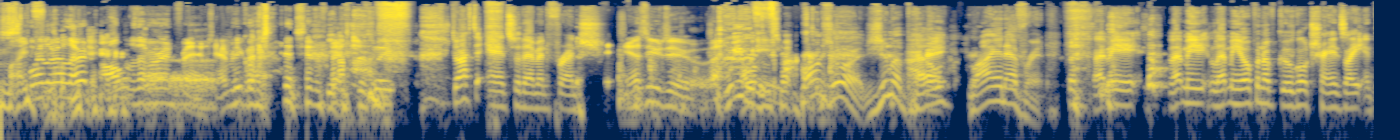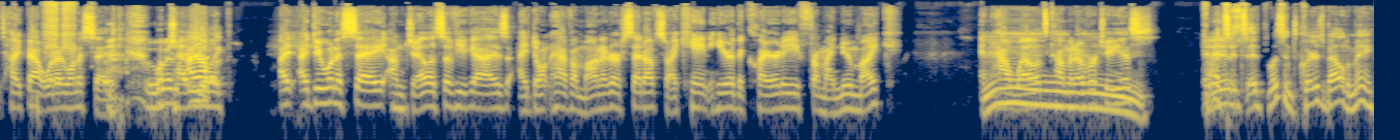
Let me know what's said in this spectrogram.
Spoiler alert: all of them are in French. Every question is in French. Yeah. do I have to answer them in French? yes, you do. Oui, oui. Bonjour, je m'appelle right. Brian Everett. Let me let me let me open up Google Translate and type out what I want to say. Which I, like I, I do want to say I'm jealous of you guys. I don't have a monitor set up, so I can't hear the clarity from my new mic and how well it's coming over to you. Mm. It it's, it's, it's, listen, it's clear as bell to me.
